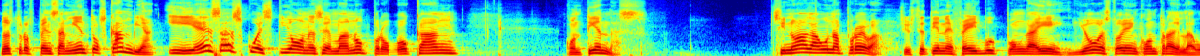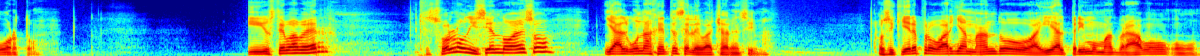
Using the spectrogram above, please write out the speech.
nuestros pensamientos cambian y esas cuestiones, hermano, provocan contiendas. Si no haga una prueba, si usted tiene Facebook, ponga ahí, yo estoy en contra del aborto. Y usted va a ver que solo diciendo eso, ya alguna gente se le va a echar encima. O si quiere probar llamando ahí al primo más bravo o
